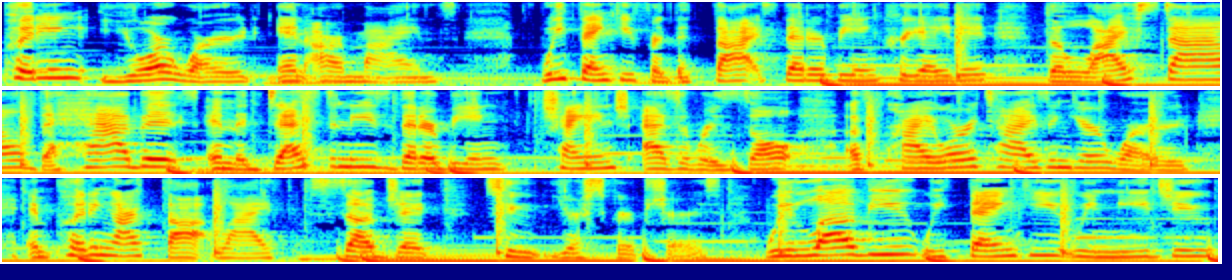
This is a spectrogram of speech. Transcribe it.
putting your word in our minds. We thank you for the thoughts that are being created, the lifestyle, the habits, and the destinies that are being changed as a result of prioritizing your word and putting our thought life subject to your scriptures. We love you. We thank you. We need you.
